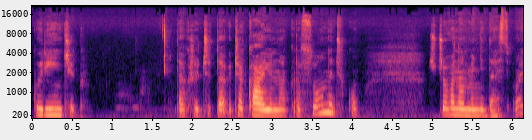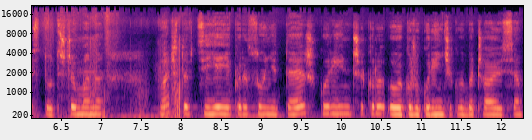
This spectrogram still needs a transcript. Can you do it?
корінчик. Так що чекаю на красунечку, що вона мені дасть. Ось тут ще в мене, бачите, в цієї красуні теж корінчик, ой, кажу, корінчик, вибачаюся,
